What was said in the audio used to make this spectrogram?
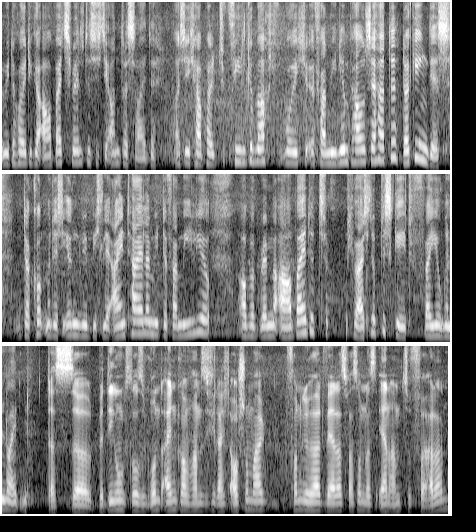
mit der heutigen Arbeitswelt, das ist die andere Seite. Also ich habe halt viel gemacht, wo ich Familienpause hatte, da ging das. Da konnte man das irgendwie ein bisschen einteilen mit der Familie, aber wenn man arbeitet, ich weiß nicht, ob das geht bei jungen Leuten. Das äh, bedingungslose Grundeinkommen haben Sie vielleicht auch schon mal von gehört, wäre das was, um das Ehrenamt zu fördern?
